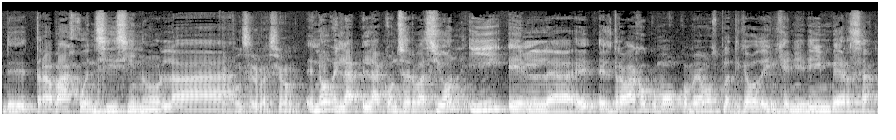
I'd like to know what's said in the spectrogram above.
de trabajo en sí, sino la... La conservación. No, la, la conservación y el, el, trabajo, como, como habíamos platicado, de ingeniería inversa,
